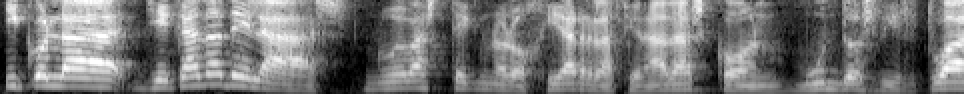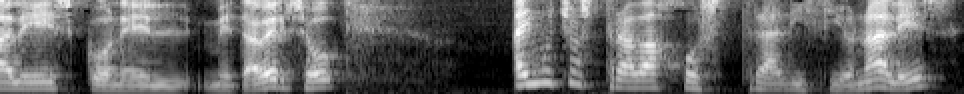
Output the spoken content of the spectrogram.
Y con la llegada de las nuevas tecnologías relacionadas con mundos virtuales, con el metaverso, hay muchos trabajos tradicionales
